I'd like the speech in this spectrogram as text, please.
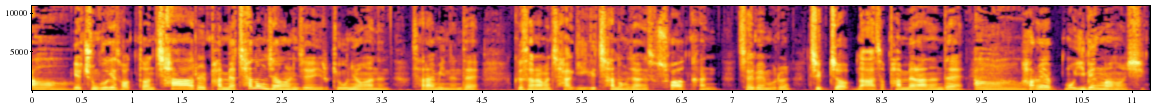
어. 예, 중국에서 어떤 차를 판매 차 농장을 이제 이렇게 운영하는 사람이 있는데 그 사람은 자기 그 차 농장에서 수확한 재배물을 직접 나와서 판매를 하는데 어. 하루에 뭐 200만 원씩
